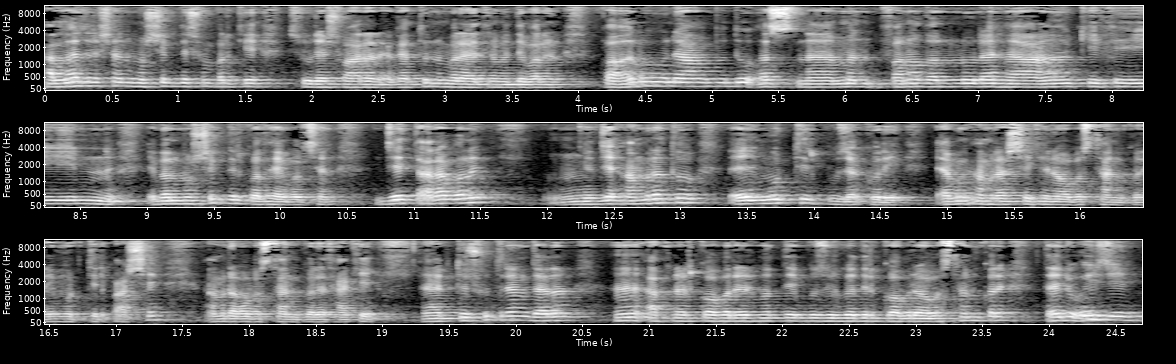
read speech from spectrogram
আল্লাহ মুশিকদের সম্পর্কে মধ্যে এবার মুশিকদের কথাই বলছেন, যে তারা বলে, যে আমরা তো এই মূর্তির পূজা করি এবং আমরা সেখানে অবস্থান করি, মূর্তির পাশে আমরা অবস্থান করে থাকি। তো সুতরাং যারা হ্যাঁ আপনার কবরের মধ্যে বুজুর্গদের কবরে অবস্থান করে, তাইলে ওই যে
